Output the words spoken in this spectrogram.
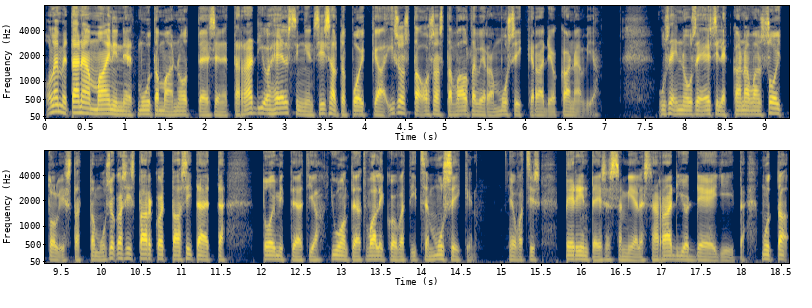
Olemme tänään maininneet muutamaan otteeseen, että Radio Helsingin sisältö poikkeaa isosta osasta valtaviran musiikkiradiokanavia – Usein nousee esille kanavan soittolistattomuus, joka siis tarkoittaa sitä, että toimittajat ja juontajat valikoivat itse musiikin. He ovat siis perinteisessä mielessä radio DJitä, mutta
